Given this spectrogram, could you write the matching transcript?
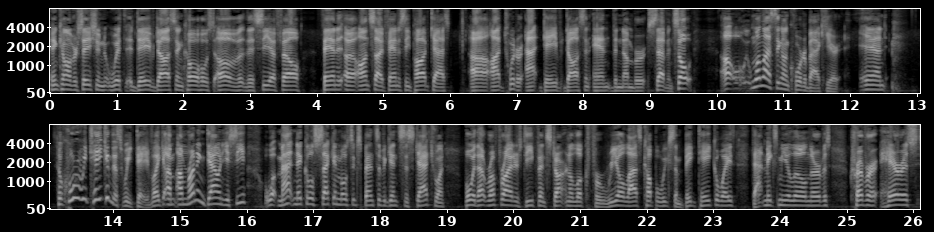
In conversation with Dave Dawson, co-host of the CFL fan, uh, Onside Fantasy Podcast uh, on Twitter at Dave Dawson and the number seven. So, uh, one last thing on quarterback here, and so who are we taking this week, Dave? Like I'm, I'm running down. You see what Matt Nichols second most expensive against Saskatchewan. Boy, that Rough Riders defense starting to look for real. Last couple weeks, some big takeaways. That makes me a little nervous. Trevor Harris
